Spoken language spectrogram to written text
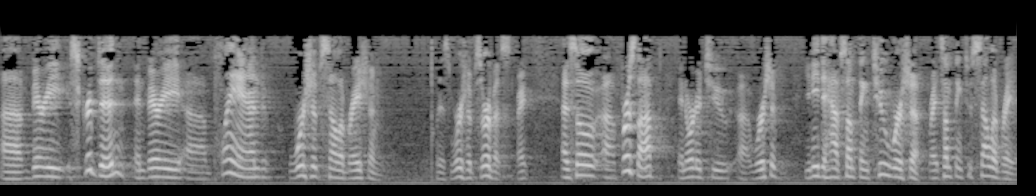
uh, very scripted, and very uh, planned worship celebration. This worship service, right? And so, uh, first off, in order to uh, worship, you need to have something to worship, right? Something to celebrate.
